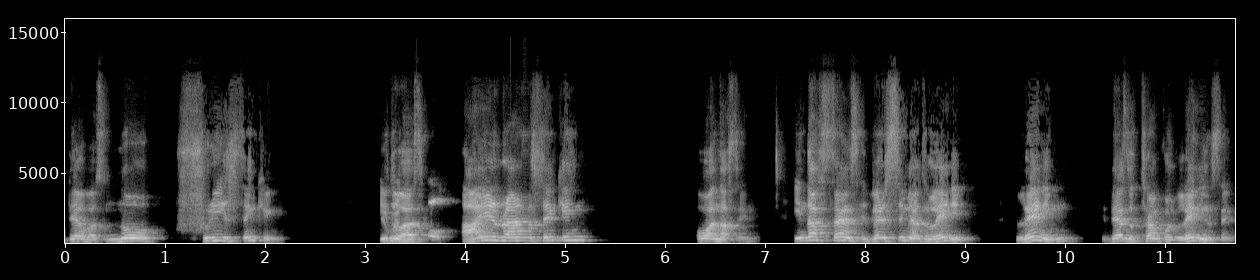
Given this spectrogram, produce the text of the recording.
there was no free thinking. It, it was, was Ayn Rand thinking or nothing in that sense, it's very similar to Lenin. Lenin, there's a term called Lenin thing.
